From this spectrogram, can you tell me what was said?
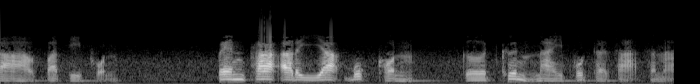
ดาปติผล เป็นพระอริยบุคคลเกิดขึ้นในพุทธศาสนา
